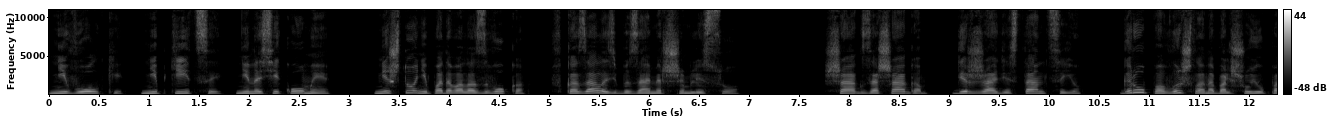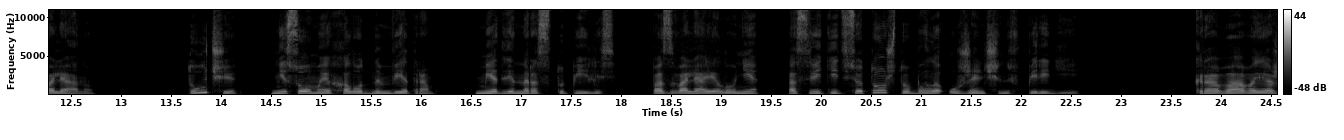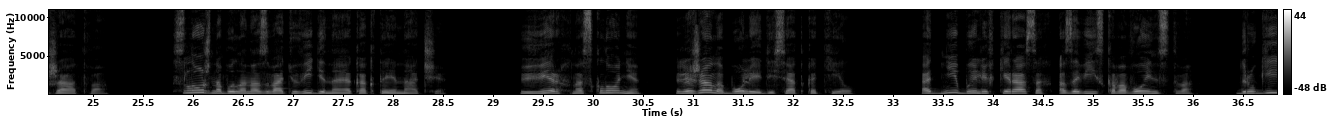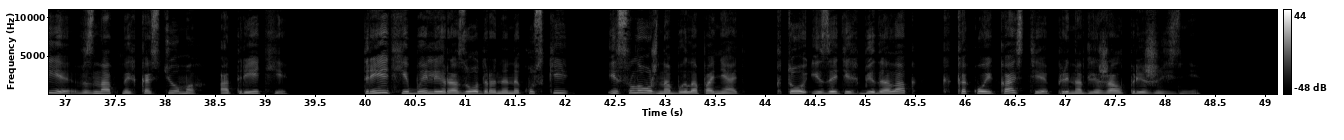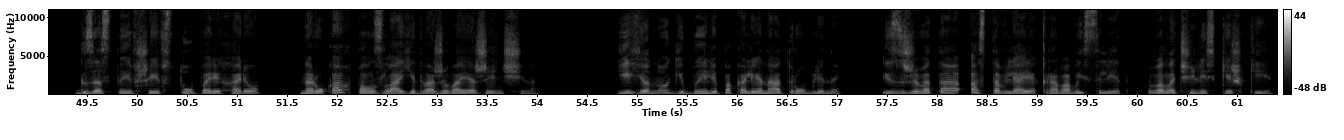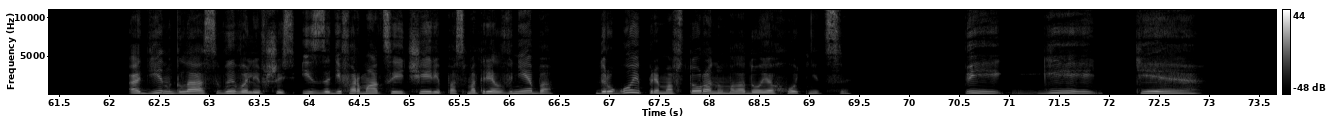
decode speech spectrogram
Ни волки, ни птицы, ни насекомые, ничто не подавало звука в, казалось бы, замершем лесу. Шаг за шагом, держа дистанцию, группа вышла на большую поляну. Тучи, несомые холодным ветром, медленно расступились, позволяя луне осветить все то, что было у женщин впереди. Кровавая жатва. Сложно было назвать увиденное как-то иначе. Вверх на склоне лежало более десятка тел. Одни были в керасах азавийского воинства, другие — в знатных костюмах, а третьи... Третьи были разодраны на куски, и сложно было понять, кто из этих бедолаг к какой касте принадлежал при жизни. К застывшей в ступоре Харё на руках ползла едва живая женщина. Ее ноги были по колено отрублены, из живота, оставляя кровавый след, волочились кишки. Один глаз, вывалившись из-за деформации черепа, смотрел в небо, другой прямо в сторону молодой охотницы. «Бегите!»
